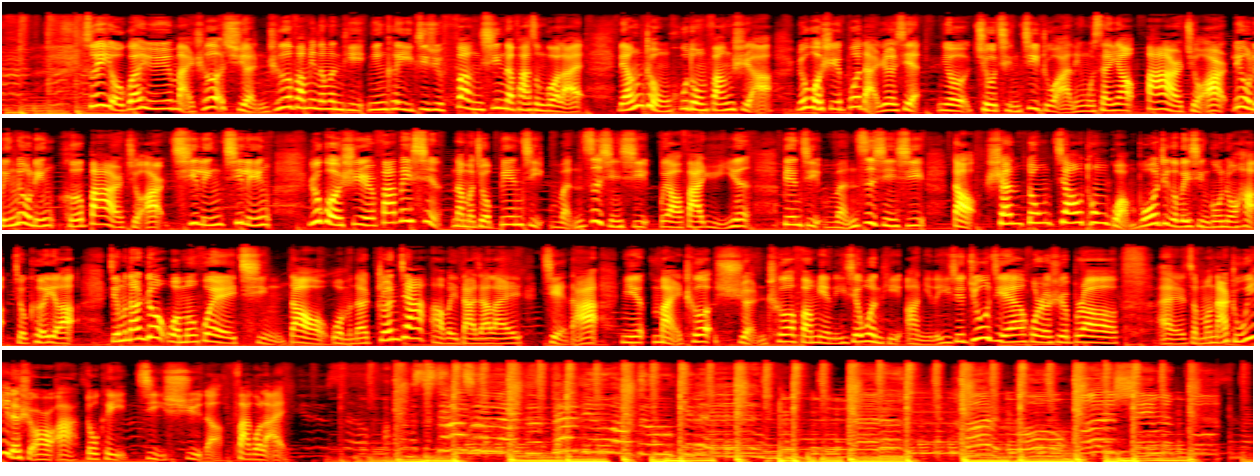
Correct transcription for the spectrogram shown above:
所以有关于买车、选车方面的问题，您可以继续放心的发送过来。两种互动方式啊，如果是拨打热线，就就请记住啊，零五三幺八二九二六零六零和八二九二七零七零。如果是发微信，那么就编辑文字信息，不要发语音，编辑文字信息到山东交通广播这个微信公众号就可以了。节目当中我们会请到我们的专家啊，为大家来解答你买车、选车方面的一些问题啊，你的一些纠结，或者是不知道哎怎么拿主意的时候啊，都可以继续的发过来。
